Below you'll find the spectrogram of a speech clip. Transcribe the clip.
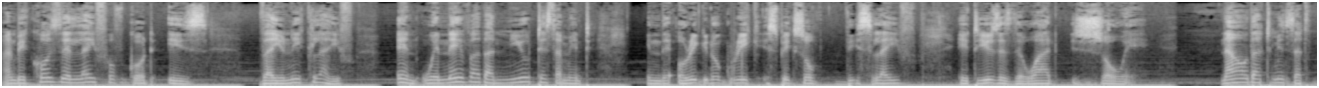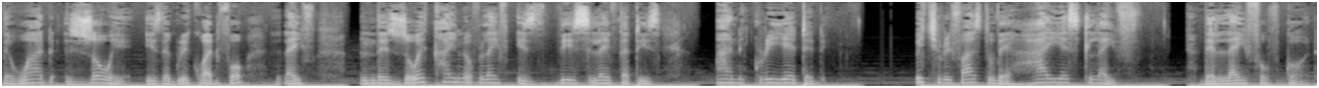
And because the life of God is the unique life, then whenever the New Testament in the original Greek speaks of this life, it uses the word Zoe. Now that means that the word Zoe is the Greek word for life. And the Zoe kind of life is this life that is uncreated, which refers to the highest life, the life of God.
